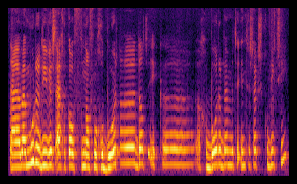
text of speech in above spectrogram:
Nou mijn moeder die wist eigenlijk al vanaf mijn geboorte eh, dat ik eh, geboren ben met de intersexconditie.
